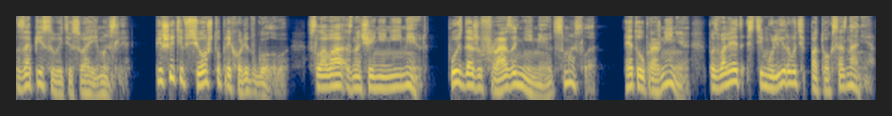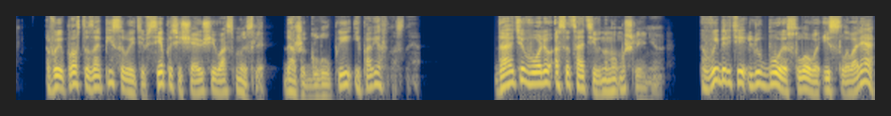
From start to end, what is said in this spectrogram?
Записывайте свои мысли. Пишите все, что приходит в голову. Слова значения не имеют, пусть даже фразы не имеют смысла. Это упражнение позволяет стимулировать поток сознания. Вы просто записываете все посещающие вас мысли, даже глупые и поверхностные. Дайте волю ассоциативному мышлению. Выберите любое слово из словаря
